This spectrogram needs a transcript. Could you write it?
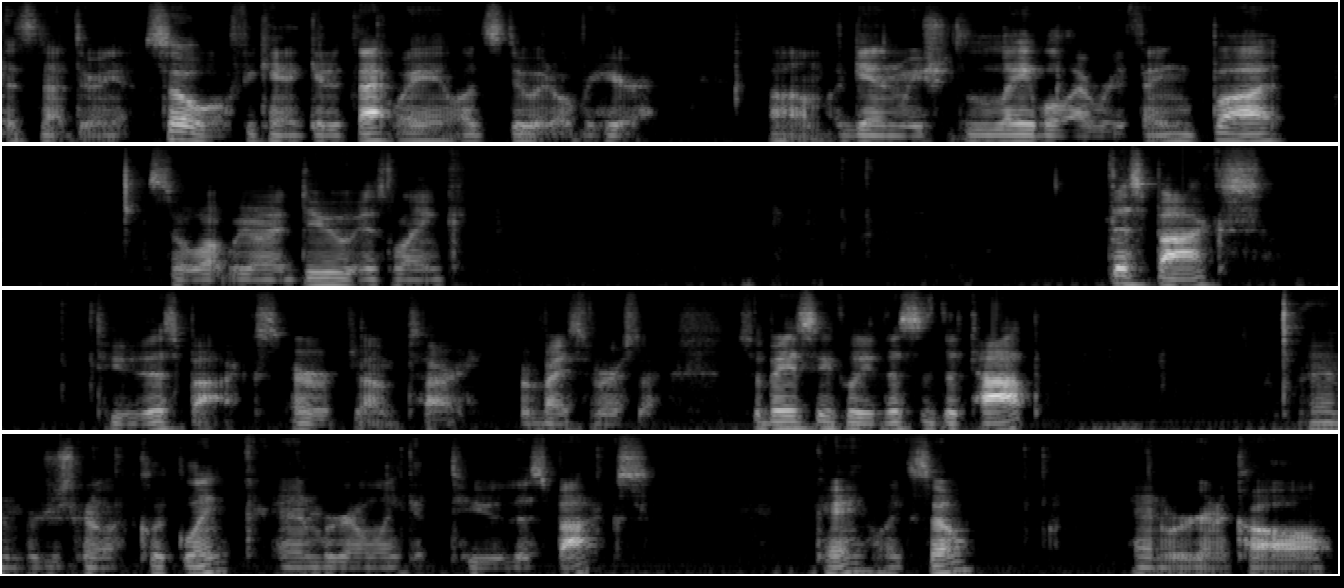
it's not doing it. So if you can't get it that way let's do it over here. Um, again we should label everything but so what we want to do is link this box to this box or I'm sorry or vice versa. So basically this is the top and we're just going to click link and we're going to link it to this box. Okay like so. And we're going to call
